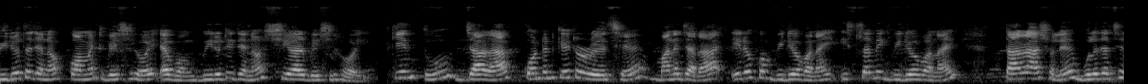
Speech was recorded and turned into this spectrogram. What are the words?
ভিডিওতে যেন কমেন্ট বেশি হয় এবং ভিডিওটি যেন শেয়ার বেশি হয়। কিন্তু যারা কন্টেন্ট ক্রিয়েটর রয়েছে মানে যারা এরকম ভিডিও বানায়, ইসলামিক ভিডিও বানায় তারা আসলে ভুলে যাচ্ছে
